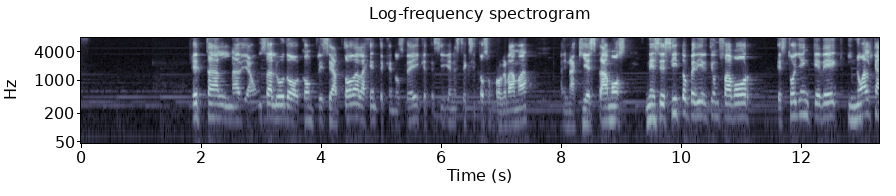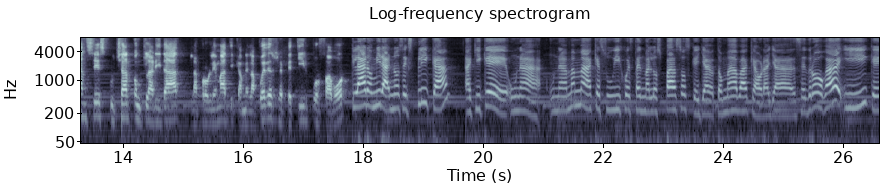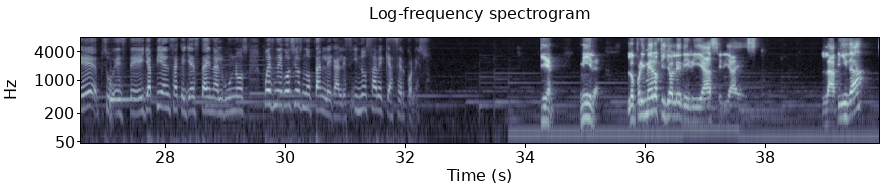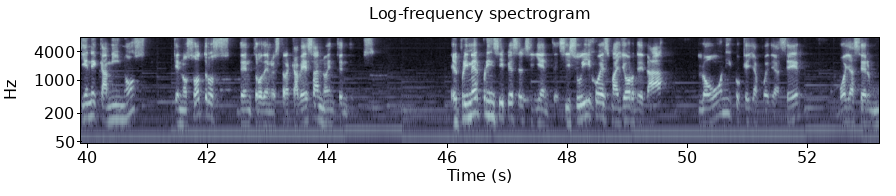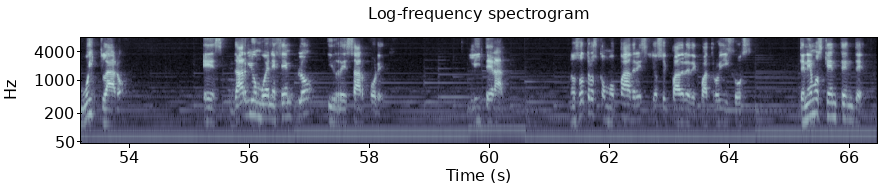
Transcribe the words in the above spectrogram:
¿Qué tal, Nadia? Un saludo cómplice a toda la gente que nos ve y que te sigue en este exitoso programa. En Aquí estamos necesito pedirte un favor, estoy en Quebec y no alcancé a escuchar con claridad la problemática, ¿me la puedes repetir, por favor? Claro, mira, nos explica aquí que una, una mamá, que su hijo está en malos pasos, que ya tomaba, que ahora ya se droga y que su, este, ella piensa que ya está en algunos pues negocios no tan legales y no sabe qué hacer con eso. Bien, mira, lo primero que yo le diría sería esto la vida tiene caminos que nosotros dentro de nuestra cabeza no entendemos. El primer principio es el siguiente, si su hijo es mayor de edad, lo único que ella puede hacer, voy a ser muy claro, es darle un buen ejemplo y rezar por él. Literal. Nosotros como padres, yo soy padre de cuatro hijos, tenemos que entender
